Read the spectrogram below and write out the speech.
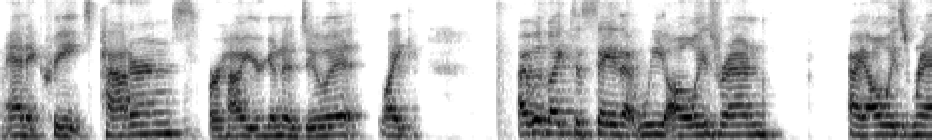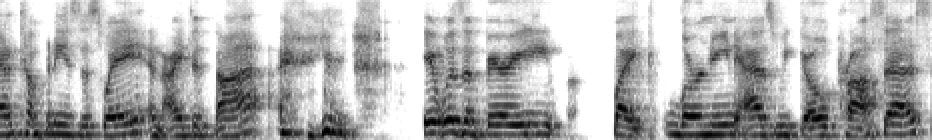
and it creates patterns for how you're going to do it. Like I would like to say that we always ran, I always ran companies this way, and I did not. it was a very like learning as we go process.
